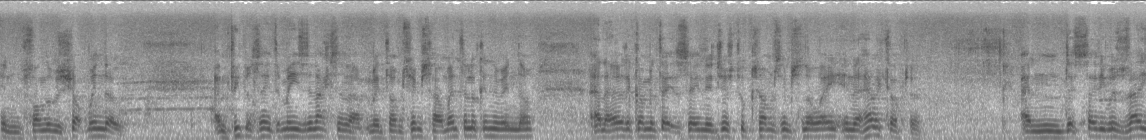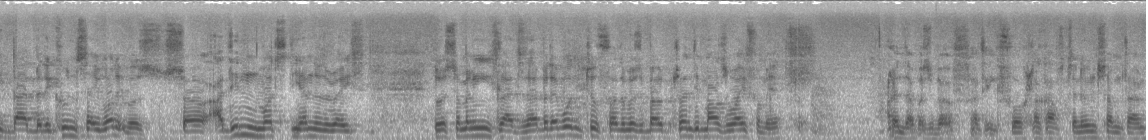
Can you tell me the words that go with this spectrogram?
in front of the shop window. And people say to me, there's an accident with Tom Simpson. I went to look in the window and I heard a commentator saying they just took Tom Simpson away in a helicopter. And they said he was very bad, but they couldn't say what it was. So I didn't watch the end of the race. There were some English lads there, but they wasn't too far. It was about 20 miles away from here. And that was about, I think, 4 o'clock afternoon sometime.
